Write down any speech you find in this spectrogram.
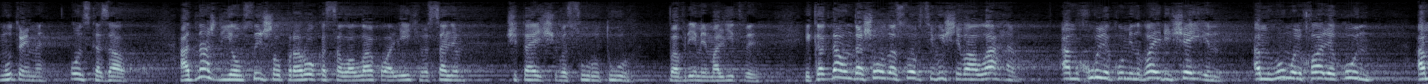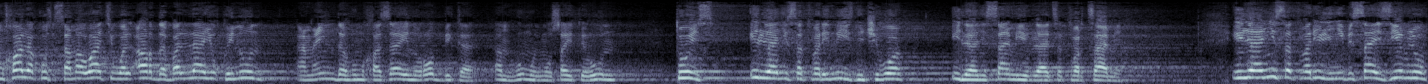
Мутрима. Он сказал, «Однажды я услышал пророка, саллаллаху алейхи вассалям, читающего суру Тур во время молитвы. И когда он дошел до слов Всевышнего Аллаха, «Амхулику мин гайри шейин, амхумуль халикун, ам халаку самавати валь арда, балля юкинун, ам индахум хазаину роббика, амхумуль мусайтирун». То есть, или они сотворены из ничего, или они сами являются творцами. Или они сотворили небеса и землю,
